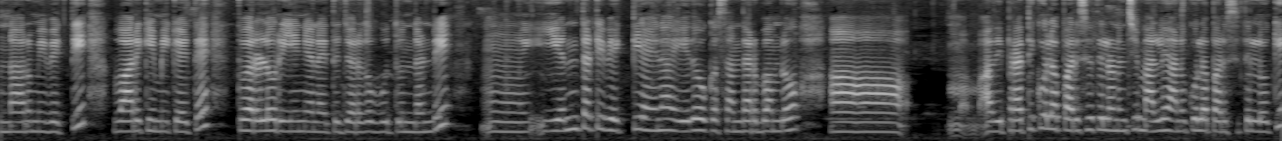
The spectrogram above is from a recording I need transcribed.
ఉన్నారు మీ వ్యక్తి. వారికి మీకైతే త్వరలో రీయూనియన్ అయితే జరగబోతుందండి. ఎంతటి వ్యక్తి అయినా ఏదో ఒక సందర్భంలో అది ప్రతికూల పరిస్థితుల నుంచి మళ్ళీ అనుకూల పరిస్థితుల్లోకి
